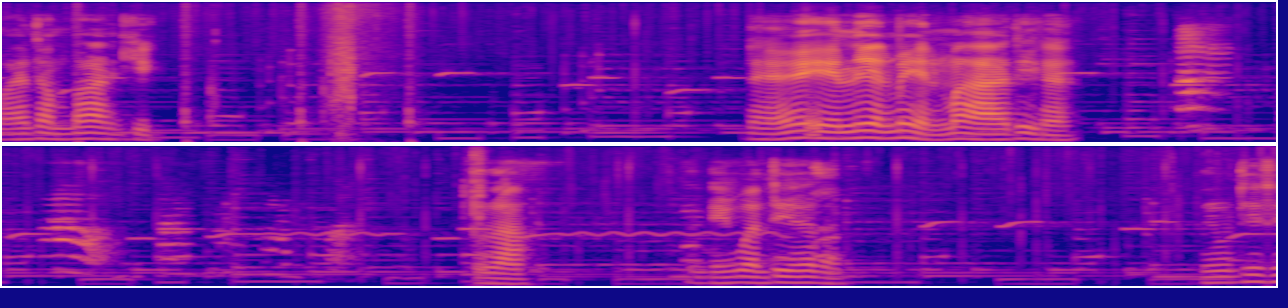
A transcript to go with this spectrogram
ไม้ทำบ้านกิก ไหนเอเลี่ยนไม่เห็นมาที่ไงเข้าเข้าเข้าก่อนเหรวันนี้วันที่เท่าไหร่วันนี้วันที่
